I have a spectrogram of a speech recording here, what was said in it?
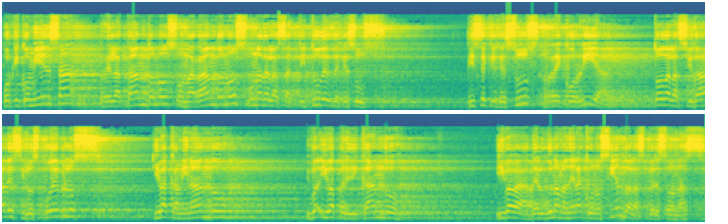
Porque comienza relatándonos o narrándonos una de las actitudes de Jesús. Dice que Jesús recorría todas las ciudades y los pueblos, iba caminando, iba, iba predicando, iba de alguna manera conociendo a las personas.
